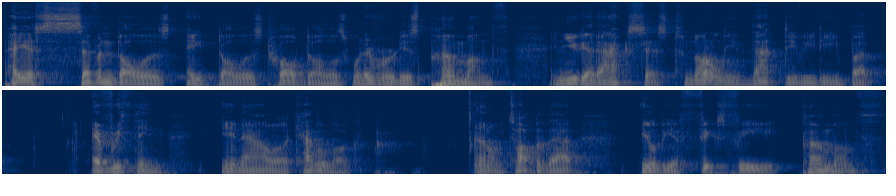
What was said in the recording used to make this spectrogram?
pay us $7, $8, $12, whatever it is per month, and you get access to not only that DVD, but everything in our catalog. And on top of that, it'll be a fixed fee per month,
